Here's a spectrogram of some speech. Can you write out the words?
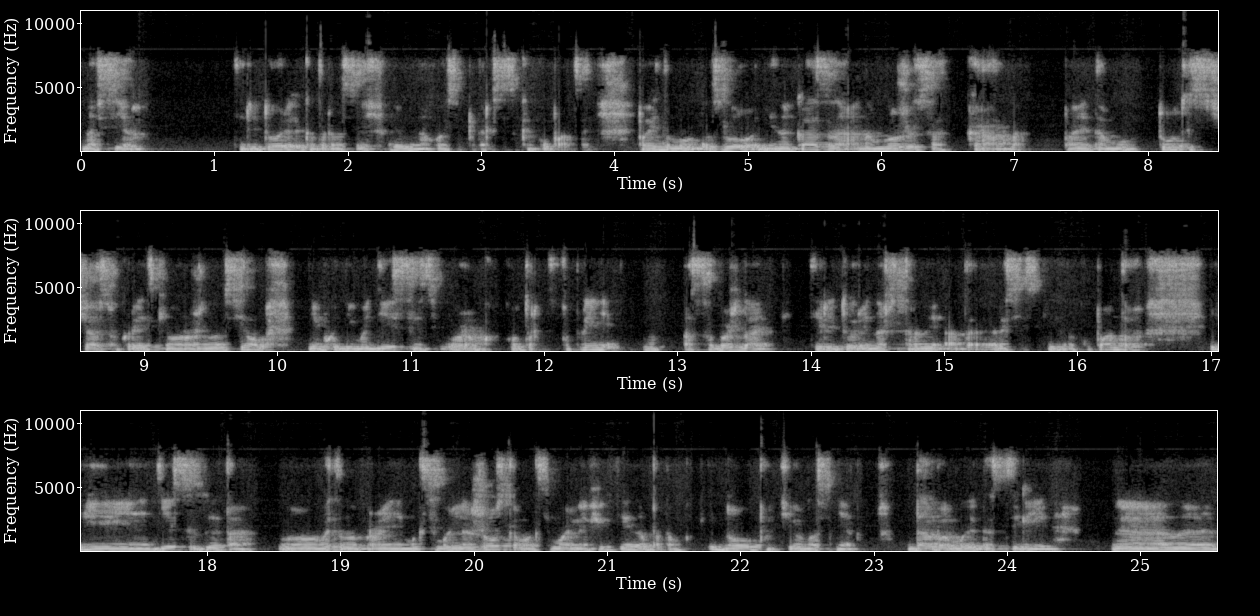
на всех территориях, которые в настоящее время находятся под российской оккупацией. Поэтому зло не наказано, оно множится кратно. Поэтому тут и сейчас украинским вооруженным силам необходимо действовать в рамках контрнаступления, освобождать территории нашей страны от российских оккупантов и действовать где-то э, в этом направлении максимально жестко, максимально эффективно, потому как иного пути у нас нет. Дабы мы достигли э,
